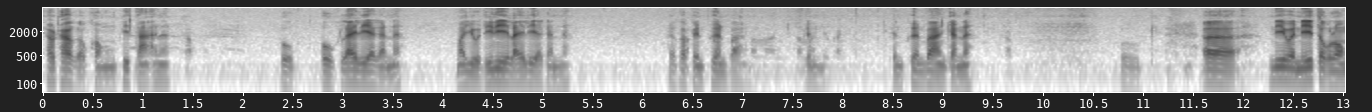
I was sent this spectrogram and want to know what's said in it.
เท่าเท่ากับของพี่ตะนะครับ ปลูกปลูกไล่เลี่ยกันนะมาอยู่ที่นี่ไล่เลี่ยกันนะแล้วก็เป็นเพื่อนบ้าน ประมาณประเป็มานณเดียวกันครับ เป็นเพื่อนบ้านกันนะครับ โอเค เอ่อนี่วันนี้ตกลง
